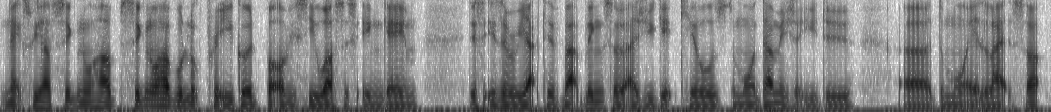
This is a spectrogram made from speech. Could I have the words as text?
Next we have Signal Hub. Signal Hub would look pretty good, but obviously whilst it's in-game, this is a reactive backbling, so as you get kills, the more damage that you do, uh, the more it lights up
